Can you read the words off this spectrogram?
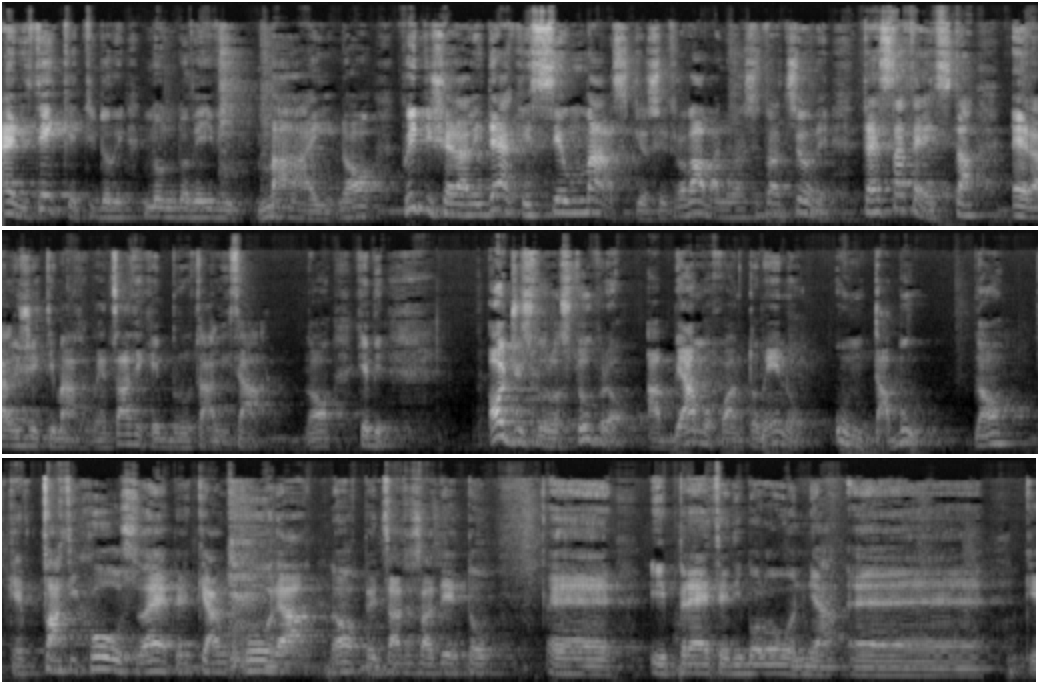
eri te che ti dovevi, non dovevi mai, no? Quindi c'era l'idea che se un maschio si trovava in una situazione testa a testa era legittimato. Pensate che brutalità, no? Che... Oggi sullo stupro abbiamo quantomeno un tabù, no? Che è faticoso, eh, perché ancora, no? Pensate cosa ha detto eh, il prete di Bologna eh, che,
